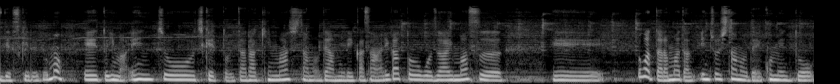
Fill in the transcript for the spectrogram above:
んですけれども、えー、と今延長チケットをいただきましたのでアメリカさんありがとうございます。えー、よかったらまだ延長したのでコメント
